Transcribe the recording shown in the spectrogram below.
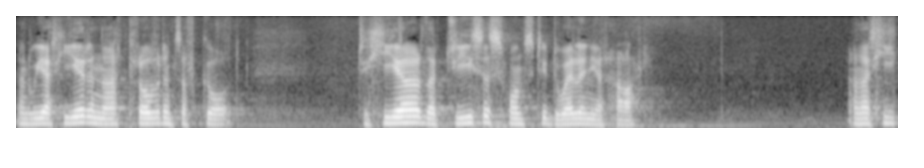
And we are here in that providence of God to hear that Jesus wants to dwell in your heart and that He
